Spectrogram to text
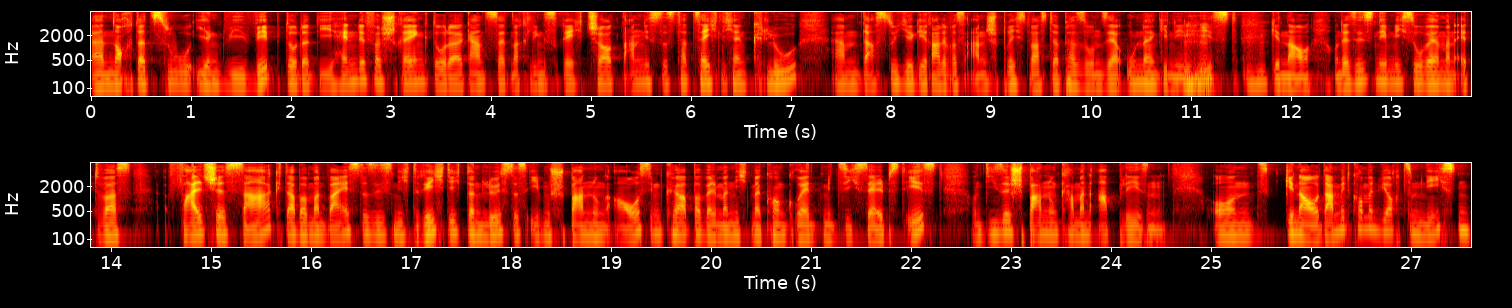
äh, noch dazu irgendwie wippt oder die Hände verschränkt oder ganze Zeit nach links, rechts schaut, dann ist das tatsächlich ein Clou, ähm, dass du hier gerade was ansprichst, was der Person sehr unangenehm ist. Genau. Und es ist nämlich so, wenn man etwas Falsches sagt, aber man weiß, das ist nicht richtig, dann löst das eben Spannung aus im Körper, weil man nicht mehr kongruent mit sich selbst ist. Und diese Spannung kann man ablesen. Und genau, damit kommen wir auch zum nächsten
